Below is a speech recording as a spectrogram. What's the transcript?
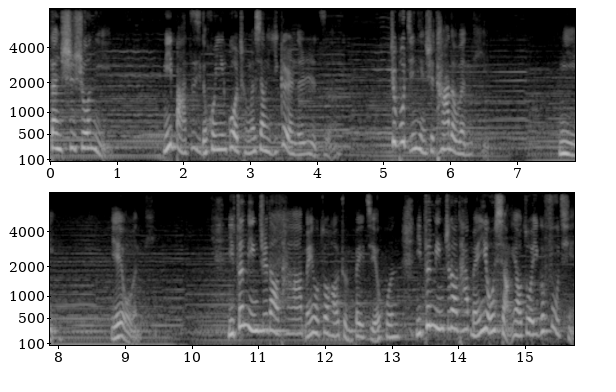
但是说你。你把自己的婚姻过成了像一个人的日子，这不仅仅是他的问题，你也有问题。你分明知道他没有做好准备结婚，你分明知道他没有想要做一个父亲，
